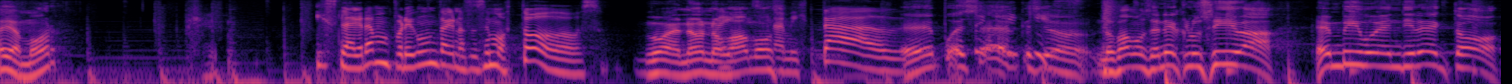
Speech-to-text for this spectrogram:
¿Hay amor? Es la gran pregunta que nos hacemos todos. Bueno, nos ¿Hay vamos... una amistad? Eh, puede ser, qué sé yo. Nos vamos en exclusiva, en vivo y en directo,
